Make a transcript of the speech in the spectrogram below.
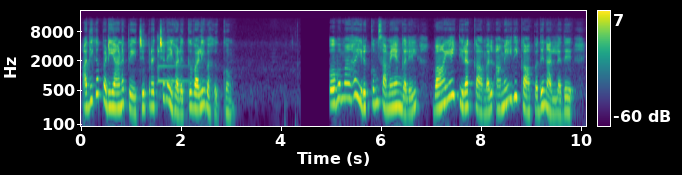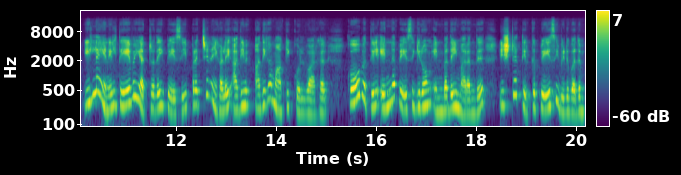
அதிகப்படியான பேச்சு பிரச்சனைகளுக்கு வழிவகுக்கும். கோபமாக இருக்கும் சமயங்களில் வாயை திறக்காமல் அமைதி காப்பது நல்லது. இல்லையெனில் தேவையற்றதை பேசி பிரச்சனைகளை அதி அதிகமாக்கிக் கொள்வார்கள். கோபத்தில் என்ன பேசுகிறோம் என்பதை மறந்து இஷ்டத்திற்கு பேசி விடுவதும்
